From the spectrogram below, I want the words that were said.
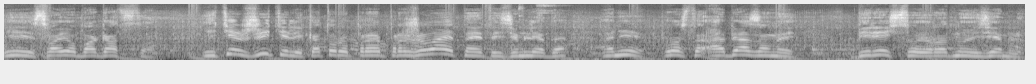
и свое богатство. И те жители, которые про- проживают на этой земле, да, они просто обязаны беречь свою родную землю.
